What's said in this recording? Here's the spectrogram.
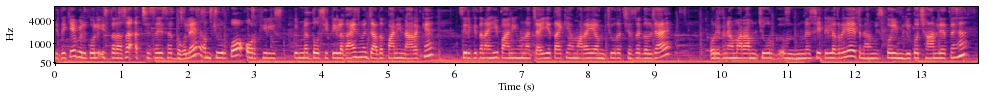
ये देखिए, बिल्कुल इस तरह से अच्छे से इसे धो लें अमचूर को और फिर इसमें दो सीटी लगाएँ, इसमें ज़्यादा पानी ना रखें। सिर्फ़ इतना ही पानी होना चाहिए ताकि हमारा ये अमचूर अच्छे से गल जाए। और इतने हमारा अमचूर में सीटी लग रही है, इतने हम इसको इमली को छान लेते हैं।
